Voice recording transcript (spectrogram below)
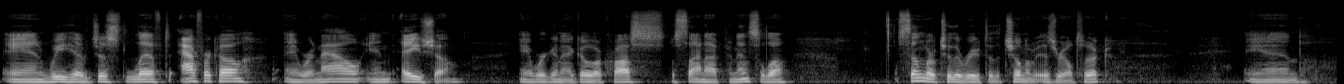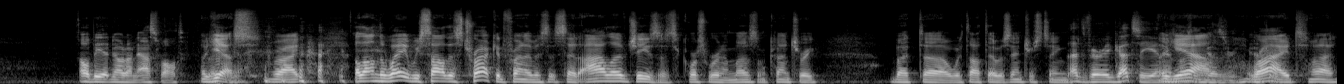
and we have just left Africa, and we're now in Asia, and we're going to go across the Sinai Peninsula, similar to the route that the children of Israel took. And Albeit not on asphalt. Oh, but, yes, right. Along the way, we saw this truck in front of us that said, I love Jesus. Of course, we're in a Muslim country, but uh, we thought that was interesting. That's very gutsy Uh, yeah, right, right.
